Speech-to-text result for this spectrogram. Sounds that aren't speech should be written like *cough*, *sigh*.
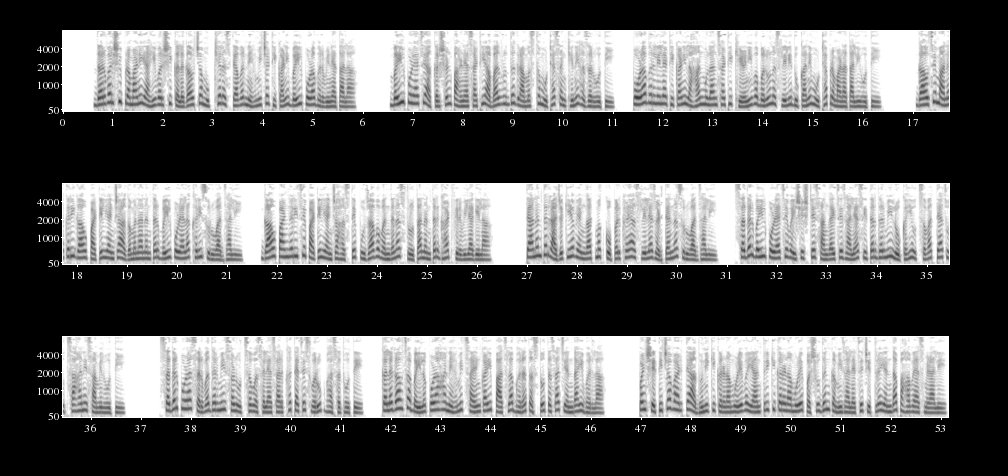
दरवर्षीप्रमाणे याही वर्षी कलगावच्या मुख्य रस्त्यावर नेहमीच्या ठिकाणी बैलपोळा भरविण्यात आला. बैलपोळ्याचे आकर्षण पाहण्यासाठी आबालवृद्ध ग्रामस्थ मोठ्या संख्येने हजर होती. पोळा भरलेल्या ठिकाणी लहान मुलांसाठी खेळणी व बलून असलेली दुकाने मोठ्या प्रमाणात आली होती. गावचे मानकरी गाव पाटील यांच्या आगमनानंतर बैलपोळ्याला खरी सुरुवात झाली. गाव पांढरीचे पाटील यांच्या हस्ते पूजा व वंदना स्त्रोतानंतर घाट फिरविल्या गेला. त्यानंतर राजकीय व्यंगात्मक कोपरखळ्या असलेल्या झडत्यांना सुरुवात झाली. सदर बैलपोळ्याचे वैशिष्ट्ये सांगायचे झाल्यास इतर धर्मी लोकही उत्सवात त्याच उत्साहाने सामील होती. सदर पोळा सर्वधर्मी सण उत्सव असल्यासारखं त्याचे स्वरूप भासत होते. कलगावचा बैलपोळा हा नेहमीच सायंकाळी पाचला भरत असतो तसाच यंदाही भरला. पण शेतीच्या वाढत्या आधुनिकीकरणामुळे व यांत्रिकीकरणामुळे पशुधन कमी झाल्याचे चित्र यंदा पाहावयास मिळाले.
